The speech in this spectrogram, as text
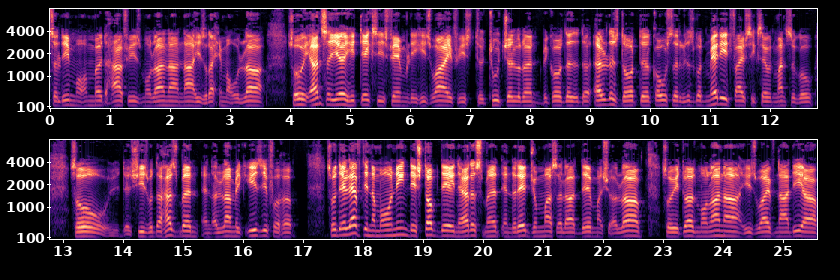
Salim Muhammad Hafiz Maulana Nahiz Rahimahullah. So once a year he takes his family, his wife, his two children, because the the, eldest daughter, Kausar, just got married five, six, seven months ago. So she's with the husband, and Allah make easy for her. So they left in the morning, they stopped there in Harrismith and read Jummah Salat there, mashallah. So it was Molana, his wife Nadia,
